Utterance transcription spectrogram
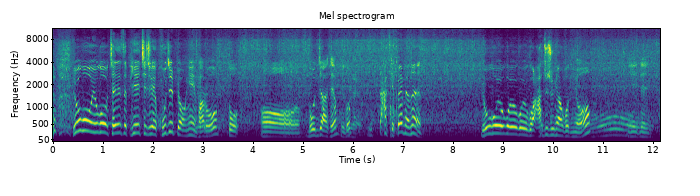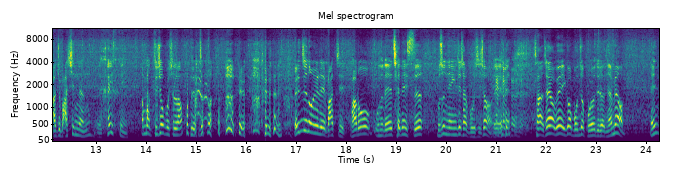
요거, 요거, 제네스 BH 중에 고질병이 바로 또, 어, 뭔지 아세요? 이거? 몰라요. 딱 이렇게 빼면은 요거, 요거, 요거, 요거 아주 중요하거든요. 오. 이 이제 아주 맛있는 예, 테이스팅. 한번 드셔보실라고? 엔진 오일의 맛집. 바로 오늘의 제네시스 무슨 얘기인지 잘 모르시죠? 예. 자, 제가 왜 이거 먼저 보여드렸냐면, 엔-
